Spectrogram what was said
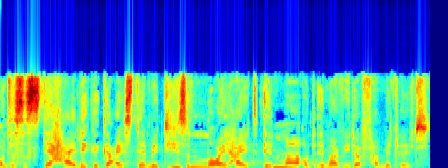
Und es ist der Heilige Geist, der mir diese Neuheit immer und immer wieder vermittelt.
